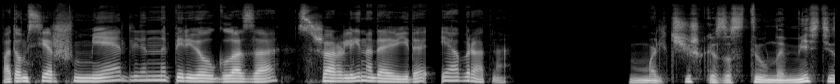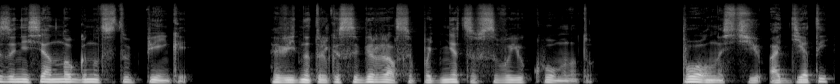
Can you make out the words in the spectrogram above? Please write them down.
Потом Серж медленно перевел глаза с Шарли на Давида и обратно. Мальчишка застыл на месте, занеся ногу над ступенькой. Видно, только собирался подняться в свою комнату. Полностью одетый,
